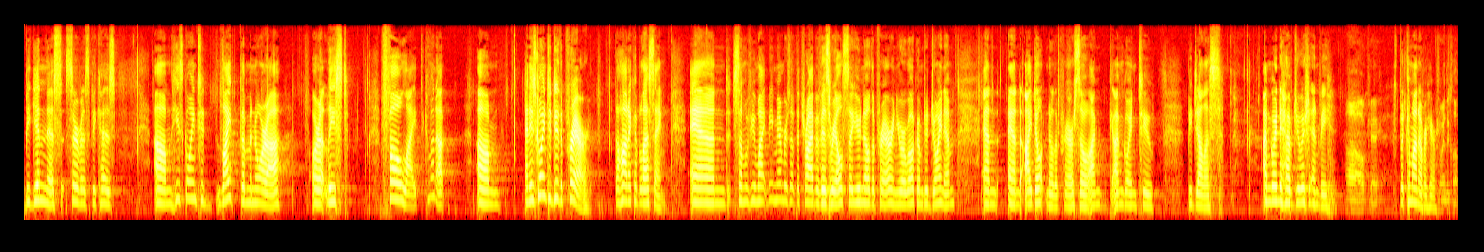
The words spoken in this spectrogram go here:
begin this service because um, he's going to light the menorah, or at least faux light. Come on up. Um, and he's going to do the prayer, the Hanukkah blessing. And some of you might be members of the tribe of Israel, so you know the prayer, and you are welcome to join him. And, and I don't know the prayer, so I'm, I'm going to be jealous. I'm going to have Jewish envy. Oh, okay. But come on over here. Join the club.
